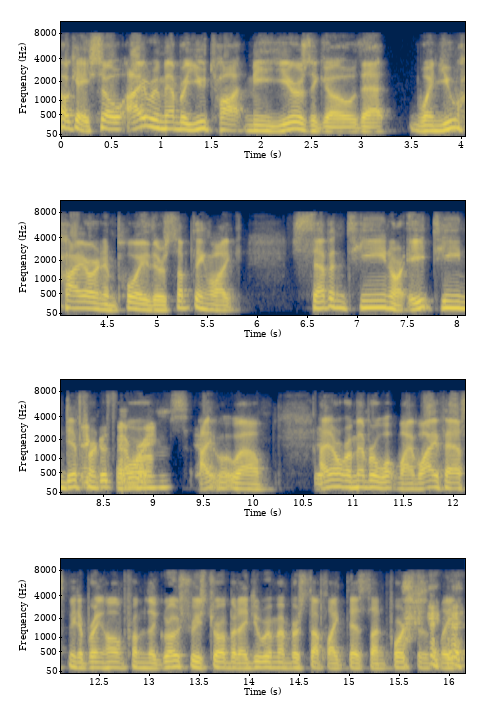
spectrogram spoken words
Okay, so I remember you taught me years ago that when you hire an employee, there's something like 17 or 18 different forms. Yeah. I well, yeah. I don't remember what my wife asked me to bring home from the grocery store, but I do remember stuff like this. Unfortunately,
